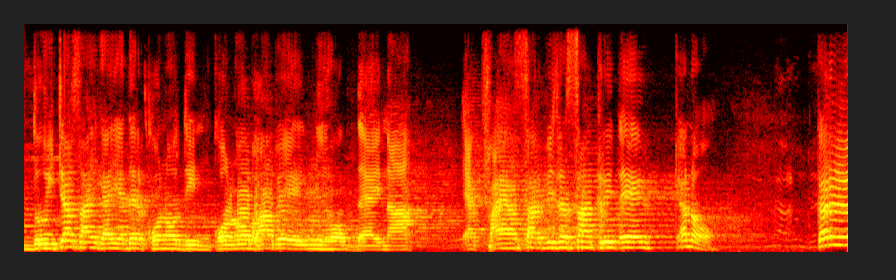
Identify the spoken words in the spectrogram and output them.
দুইটা জায়গায় এদের কোনো দিন কোনোভাবে নিয়োগ দেয় না। এক ফায়ার সার্ভিসের চাকরিতে। কেন? কারণ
